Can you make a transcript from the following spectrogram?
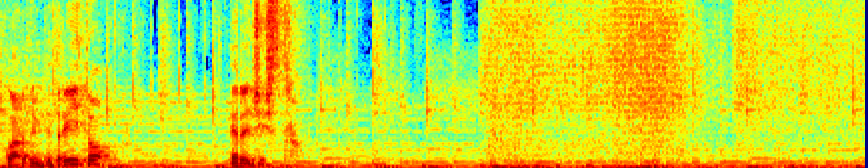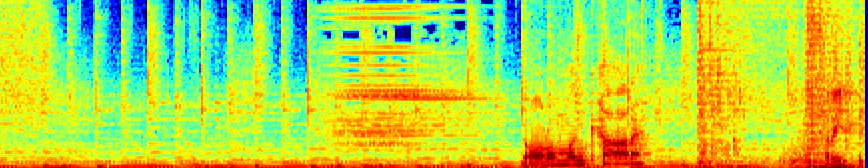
Guardo impietrito e registro. No, non mancare. Rip.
